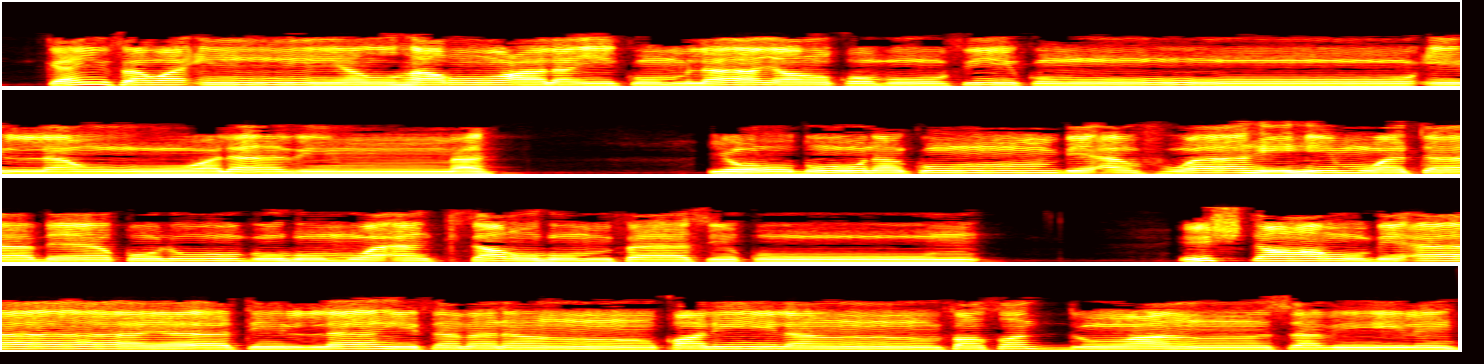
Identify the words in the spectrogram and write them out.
كيف وإن يظهروا عليكم لا يرقبوا فيكم إلا ولا ذمة يرضونكم بأفواههم وتابع قلوبهم وأكثرهم فاسقون اشتروا بآيات الله ثمنا قليلا فصدوا عن سبيله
